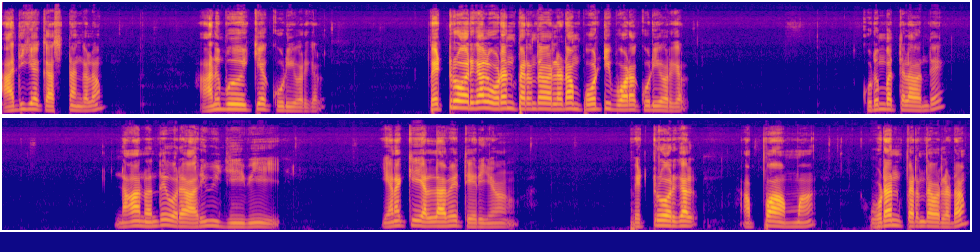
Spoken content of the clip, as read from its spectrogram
அதிக கஷ்டங்களும் அனுபவிக்கக்கூடியவர்கள். பெற்றோர்கள் உடன் பிறந்தவர்களிடம் போட்டி போடக்கூடியவர்கள். குடும்பத்தில் வந்து நான் வந்து ஒரு அறிவுஜீவி. எனக்கு எல்லாமே தெரியும். பெற்றோர்கள் அப்பா அம்மா உடன் பிறந்தவர்களிடம்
